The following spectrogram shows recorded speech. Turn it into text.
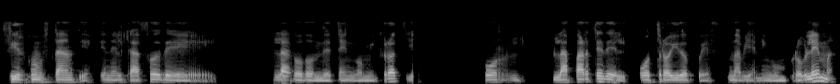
circunstancias, en el caso del lado donde tengo microtia. Por la parte del otro oído, pues no había ningún problema.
